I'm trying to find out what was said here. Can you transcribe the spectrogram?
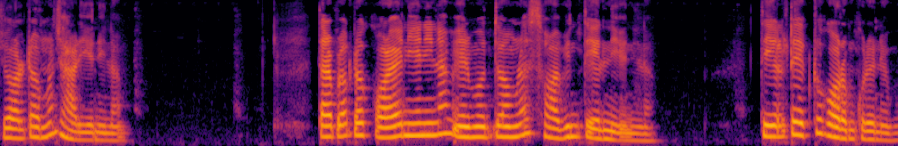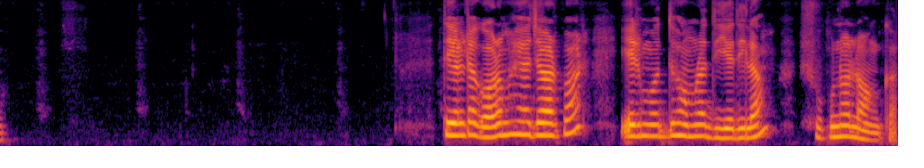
জলটা আমরা ঝাড়িয়ে নিলাম। তারপর একটা কড়াই নিয়ে নিলাম, এর মধ্যে আমরা সয়াবিন তেল নিয়ে নিলাম। তেলটা একটু গরম করে নেব। তেলটা গরম হয়ে যাওয়ার পর এর মধ্যে আমরা দিয়ে দিলাম শুকনো লঙ্কা।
